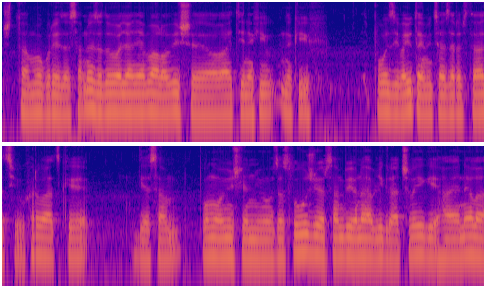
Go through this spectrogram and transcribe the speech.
šta mogu reći da sam nezadovoljan je malo više ovaj, ti nekih, nekih poziva i utakmica za reprezentaciju Hrvatske gdje sam po mojom mišljenju zaslužio jer sam bio najbolji igrač lige HNL-a.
